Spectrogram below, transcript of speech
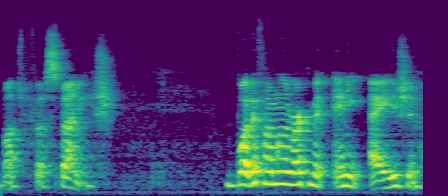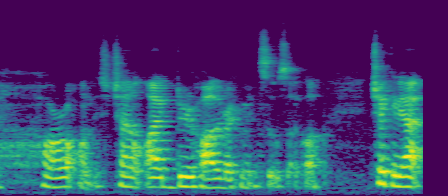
much prefer Spanish. But if I'm going to recommend any Asian horror on this channel, I do highly recommend Suicide Club. Check it out.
